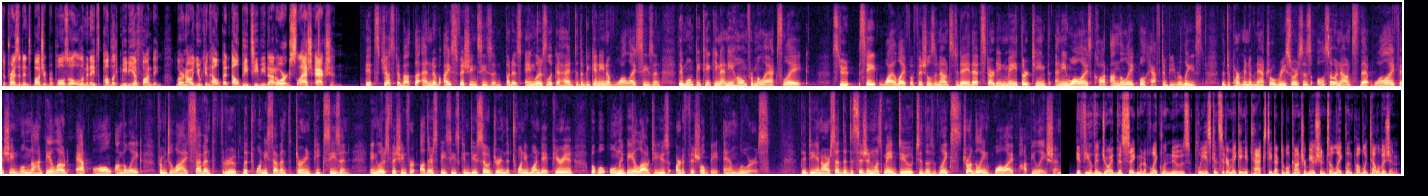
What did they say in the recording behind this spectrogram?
The president's budget proposal eliminates public media funding. Learn how you can help at lptv.org/action. It's just about the end of ice fishing season, but as anglers look ahead to the beginning of walleye season, they won't be taking any home from Mille Lacs Lake. State wildlife officials announced today that starting May 13th, any walleyes caught on the lake will have to be released. The Department of Natural Resources also announced that walleye fishing will not be allowed at all on the lake from July 7th through the 27th during peak season. Anglers fishing for other species can do so during the 21-day period, but will only be allowed to use artificial bait and lures. The DNR said the decision was made due to the lake's struggling walleye population. If you've enjoyed this segment of Lakeland News, please consider making a tax-deductible contribution to Lakeland Public Television.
